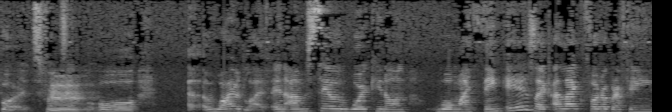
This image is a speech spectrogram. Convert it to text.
birds, for example, or uh, wildlife. And I'm still working on what my thing is. Like, I like photographing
